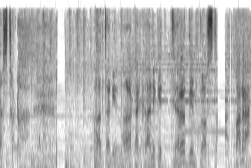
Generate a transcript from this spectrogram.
చేస్తాడో. అతడి నాటకానికి తెరదింపి వస్తా పదరా.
